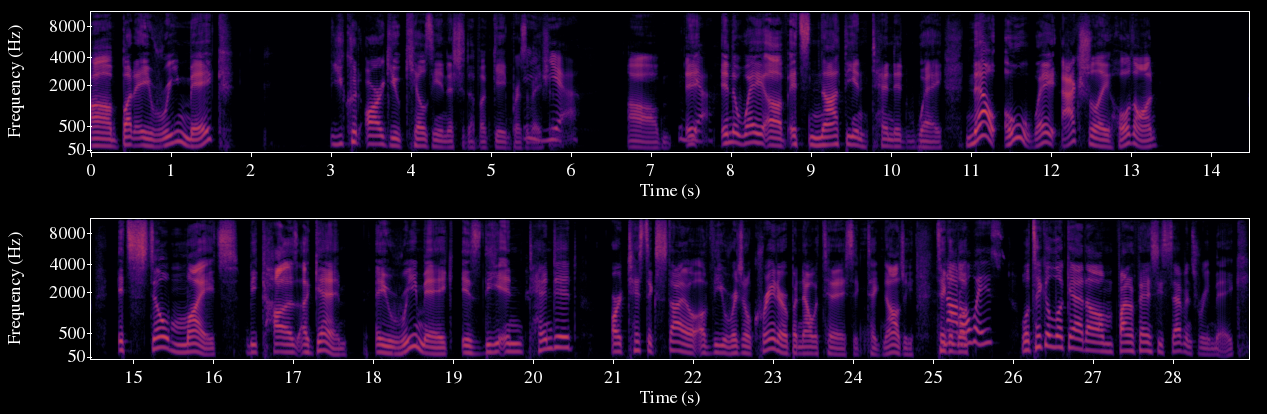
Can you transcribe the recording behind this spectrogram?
Um, but a remake, you could argue, kills the initiative of game preservation. Yeah. Um, it- Yeah. In the way of it's not the intended way. Now, oh wait, actually, hold on. It still might because again, a remake is the intended artistic style of the original creator, but now with today's technology. Take Not a look. always. Well, take a look at um Final Fantasy VII's remake,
